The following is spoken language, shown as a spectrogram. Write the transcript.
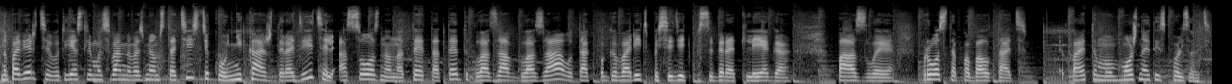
Но поверьте, вот если мы с вами возьмем статистику, не каждый родитель осознанно тет-а-тет, глаза в глаза, вот так поговорить, посидеть, пособирать лего, пазлы, просто поболтать. Поэтому можно это использовать.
